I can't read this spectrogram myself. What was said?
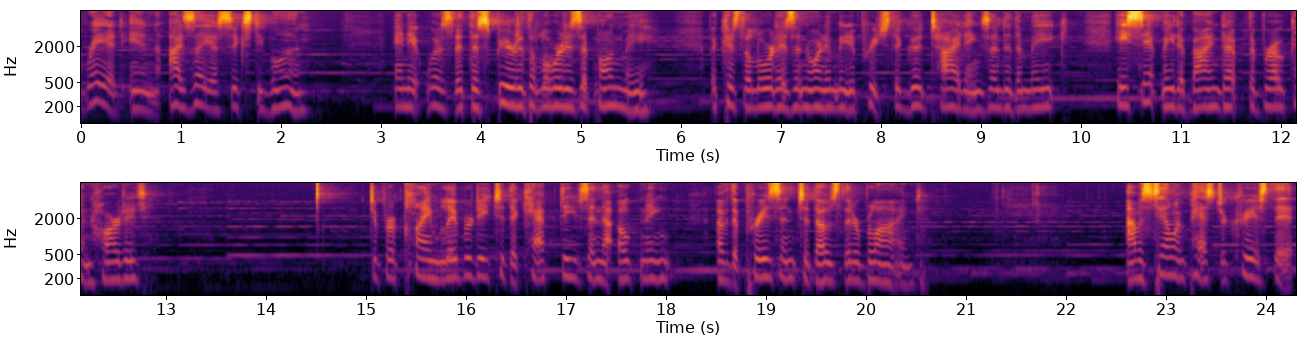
read in Isaiah 61 and it was that the spirit of the Lord is upon me because the Lord has anointed me to preach the good tidings unto the meek. He sent me to bind up the brokenhearted, to proclaim liberty to the captives and the opening of the prison to those that are blind. I was telling Pastor Chris that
